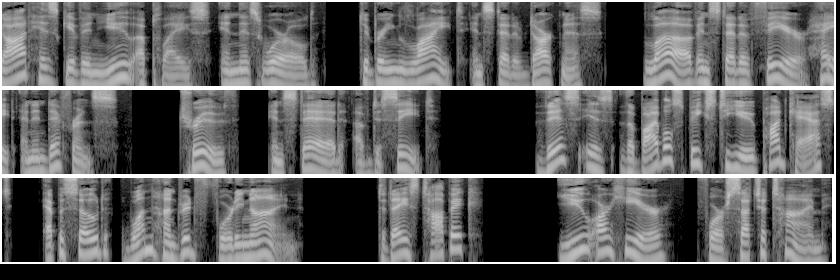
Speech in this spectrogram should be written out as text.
God has given you a place in this world to bring light instead of darkness, love instead of fear, hate, and indifference, truth instead of deceit. This is the Bible Speaks to You podcast, episode 149. Today's topic You are here for such a time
